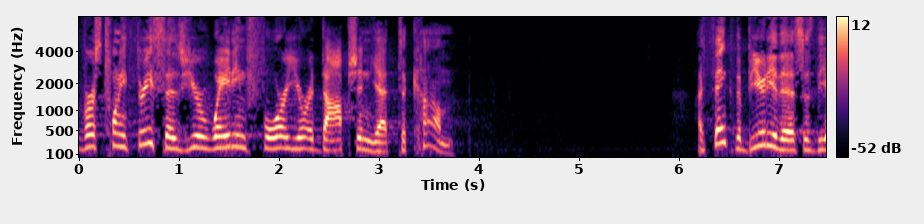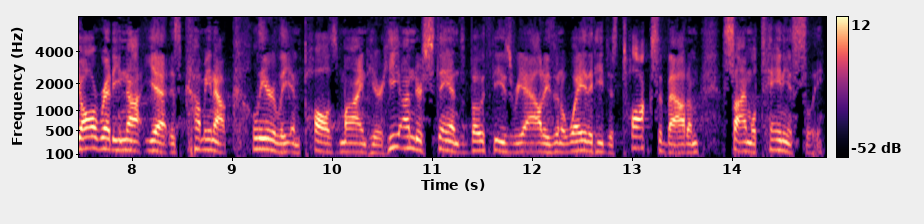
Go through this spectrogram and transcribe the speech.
Verse 23 says, you're waiting for your adoption yet to come. I think the beauty of this is the already not yet is coming out clearly in Paul's mind here. He understands both these realities in a way that he just talks about them simultaneously.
